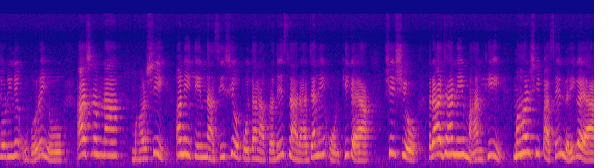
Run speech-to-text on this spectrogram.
જોડીને ઊભો રહ્યો. આશ્રમના મહર્ષિ અને તેમના શિષ્યો પોતાના પ્રદેશના રાજાને ઓળખી ગયા. શિષ્યો રાજાને માનથી મહર્ષિ પાસે લઈ ગયા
